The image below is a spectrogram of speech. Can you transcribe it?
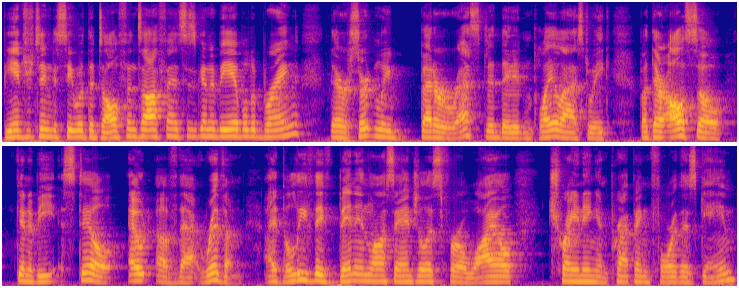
Be interesting to see what the Dolphins offense is going to be able to bring. They're certainly better rested. They didn't play last week, but they're also going to be still out of that rhythm. I believe they've been in Los Angeles for a while training and prepping for this game.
